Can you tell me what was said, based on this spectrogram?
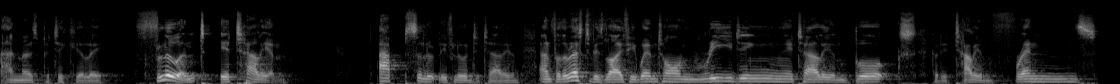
and most particularly fluent Italian. Absolutely fluent Italian. And for the rest of his life, he went on reading Italian books, got Italian friends.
